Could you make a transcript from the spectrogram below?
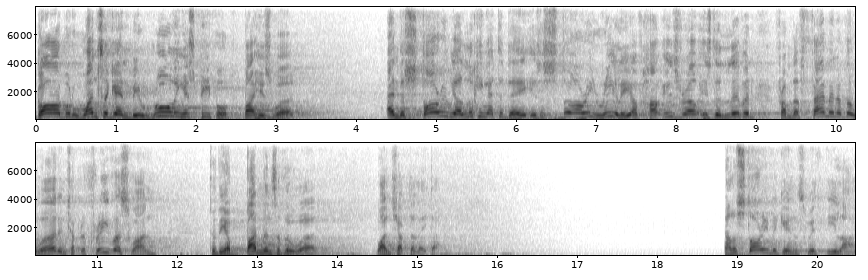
God would once again be ruling his people by his word. And the story we are looking at today is a story really of how Israel is delivered from the famine of the word in chapter 3, verse 1, to the abundance of the word one chapter later. Now, the story begins with Eli,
